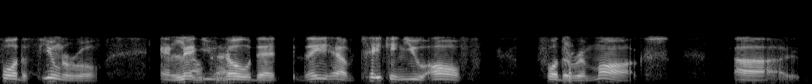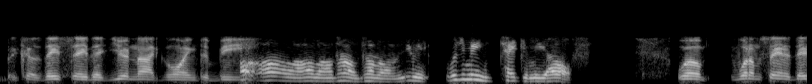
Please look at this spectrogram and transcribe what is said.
for the funeral and let you know that they have taken you off for the remarks uh, because they say that you're not going to be. Oh, oh, hold on, hold on, hold on. You mean what do you mean taking me off? Well, what I'm saying is they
